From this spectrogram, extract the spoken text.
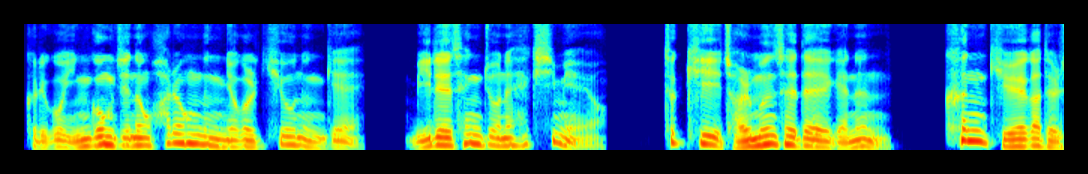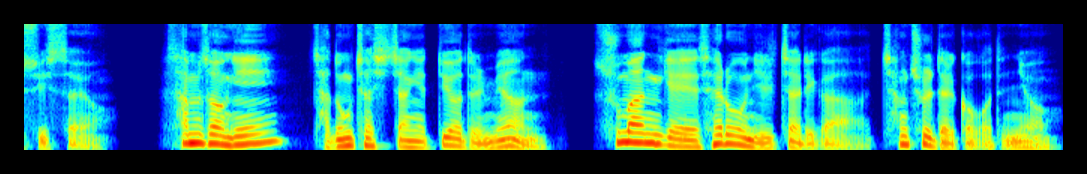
그리고 인공지능 활용 능력을 키우는 게 미래 생존의 핵심이에요. 특히 젊은 세대에게는 큰 기회가 될 수 있어요. 삼성이 자동차 시장에 뛰어들면 수만 개의 새로운 일자리가 창출될 거거든요.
